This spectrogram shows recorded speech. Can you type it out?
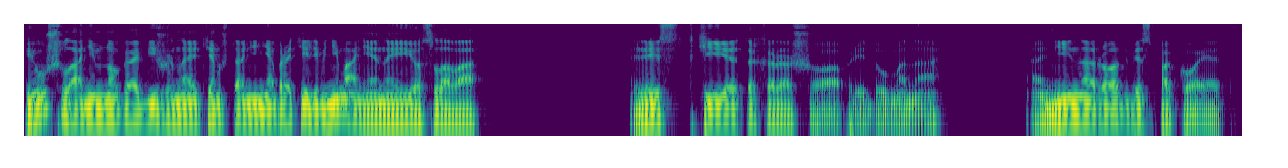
и ушла, немного обиженная тем, что они не обратили внимания на ее слова. «Листки — это хорошо придумано. Они народ беспокоят.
